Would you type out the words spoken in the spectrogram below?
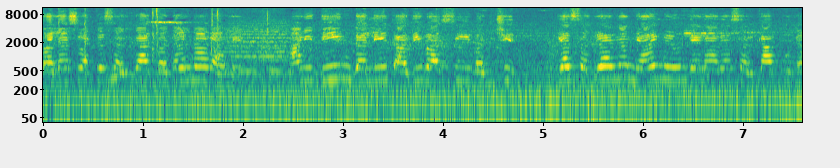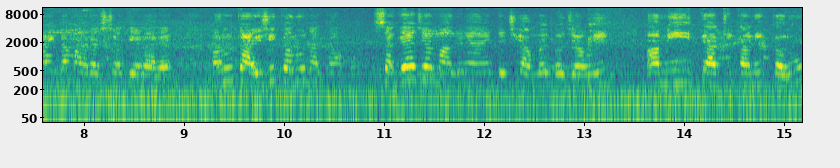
मला असं वाटतं सरकार बदलणार आहे. आणि दीन दलित आदिवासी वंचित या सगळ्यांना न्याय मिळवून देणारं सरकार पुन्हा एकदा महाराष्ट्रात येणार आहे. म्हणून काळजी करू नका. सगळ्या ज्या मागण्या आहेत त्याची अंमलबजावणी आम्ही त्या ठिकाणी करू.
